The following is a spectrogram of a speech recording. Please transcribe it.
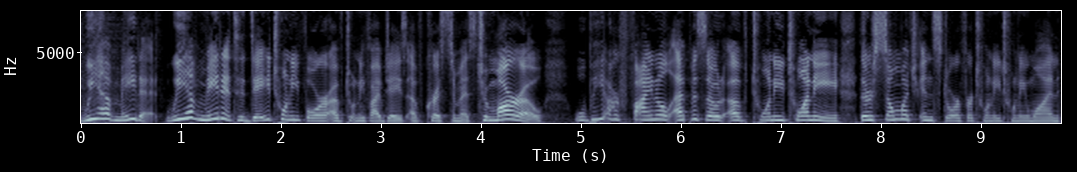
We have made it. We have made it to day 24 of 25 days of Christmas. Tomorrow will be our final episode of 2020. There's so much in store for 2021,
